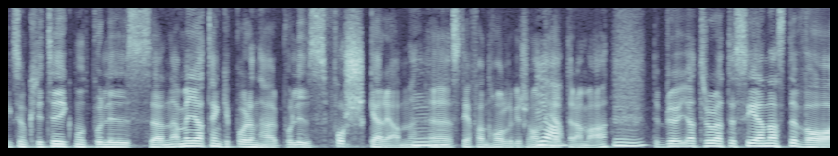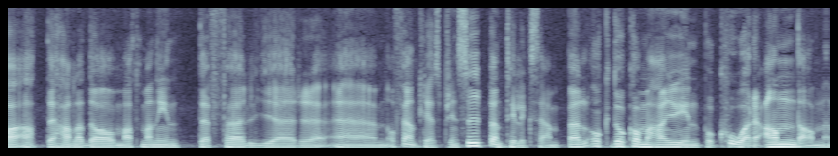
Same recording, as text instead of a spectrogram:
liksom kritik mot polisen. Ja, men jag tänker på den här polisforskaren, mm. eh, Stefan Holgersson ja. heter han va? Mm. Det, jag tror att det senaste var att det handlade om att man inte följer eh, offentlighetsprincipen till exempel. Och då kommer han ju in på kårandan.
